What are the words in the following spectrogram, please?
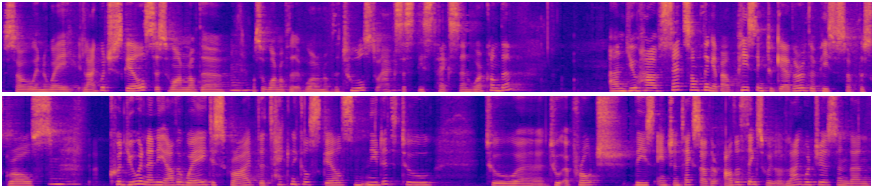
so in a way, language skills is one of the mm -hmm. also one of the one of the tools to access these texts and work on them. And you have said something about piecing together the pieces of the scrolls. Mm -hmm. Could you, in any other way, describe the technical skills needed to to uh, to approach these ancient texts? Are there other things with languages and then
